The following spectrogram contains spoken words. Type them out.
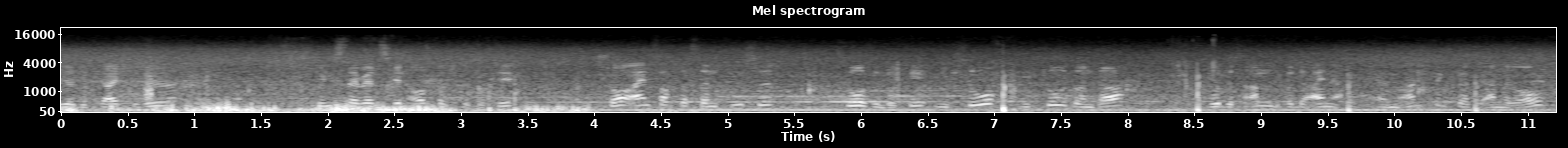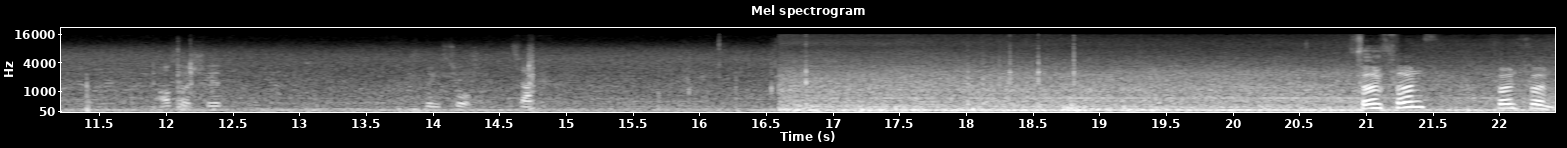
Wieder die gleiche Höhe. Springst da jetzt den Ausfallschritt, okay? Schau einfach, dass deine Füße so sind, okay? Nicht so, nicht so, sondern da, wo, das an, wo der eine ähm, anfängt, hört der andere auf. Ausfallschritt. Springst hoch. Zack. Fünf, fünf, fünf, fünf.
